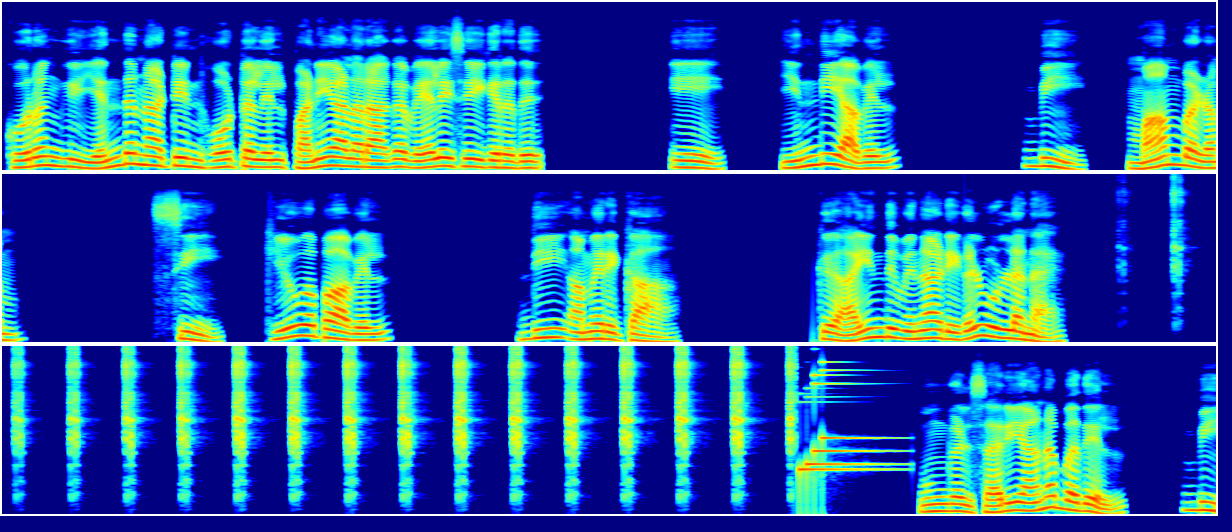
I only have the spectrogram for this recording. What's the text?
குரங்கு எந்த நாட்டின் ஹோட்டலில் பணியாளராக வேலை செய்கிறது? ஏ இந்தியாவில். பி மாம்பழம். சி கியூவபாவில் டி அமெரிக்கா. க்கு ஐந்து வினாடிகள் உள்ளன. உங்கள் சரியான பதில் பி.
